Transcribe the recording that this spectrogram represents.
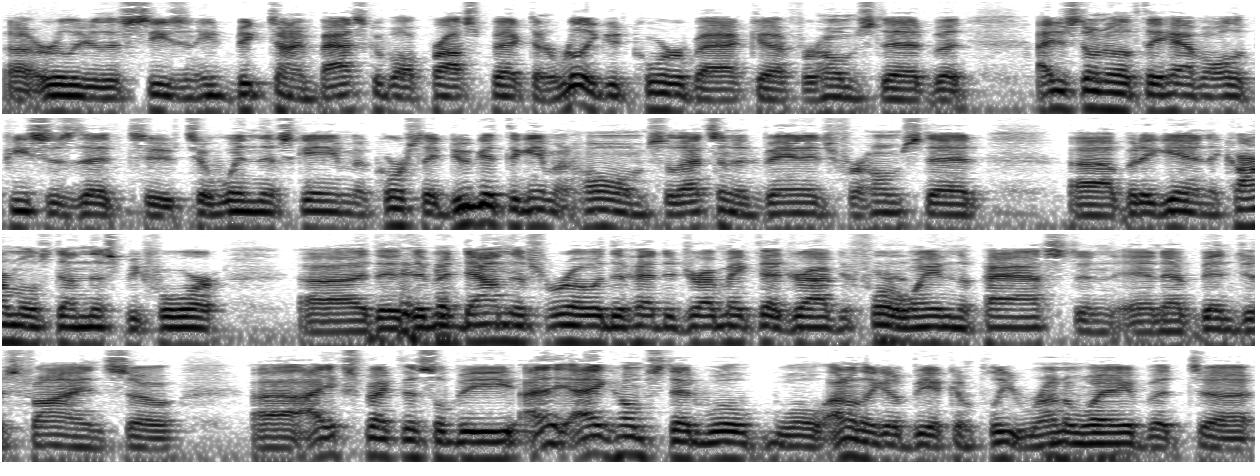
uh, earlier this season. He's big time basketball prospect and a really good quarterback uh, for Homestead, but I just don't know if they have all the pieces that to, to win this game. Of course, they do get the game at home, so that's an advantage for Homestead. Uh, but again, the Carmel's done this before. Uh, they, have been down this road. They've had to drive, make that drive to Fort Wayne in the past, and, and have been just fine. So uh, I expect this will be. I, I, think Homestead will will. I don't think it'll be a complete runaway, but uh,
